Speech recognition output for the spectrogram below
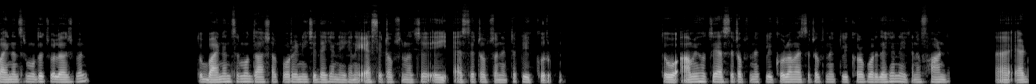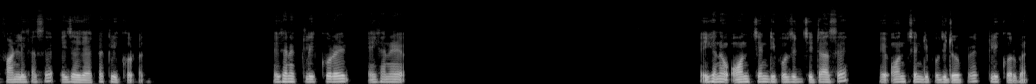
বাইন্যান্সের মধ্যে চলে আসবেন। তো বাইন্যান্সের মধ্যে আসার পরে নিচে দেখেন, এখানে অ্যাসেট অপশন আছে, এই অ্যাসেট অপশানে একটা ক্লিক করবেন। তো আমি হচ্ছে অ্যাসেট অপশানে ক্লিক করলাম অ্যাসেট অপশানে ক্লিক করার পরে দেখেন, এখানে ফান্ড অ্যাড ফান্ড লিখা আছে, এই জায়গায় একটা ক্লিক করবেন। এখানে ক্লিক করে এখানে এখানে অন চেন ডিপোজিট যেটা আছে, এই অন চেন ডিপোজিটের উপরে ক্লিক করবেন।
